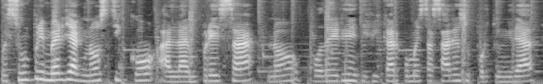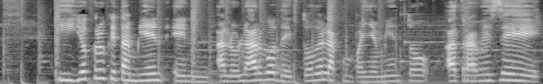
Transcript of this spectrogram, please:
pues un primer diagnóstico a la empresa, ¿no? Poder identificar como estas áreas de oportunidad. Y yo creo que también en, a lo largo de todo el acompañamiento, a través de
